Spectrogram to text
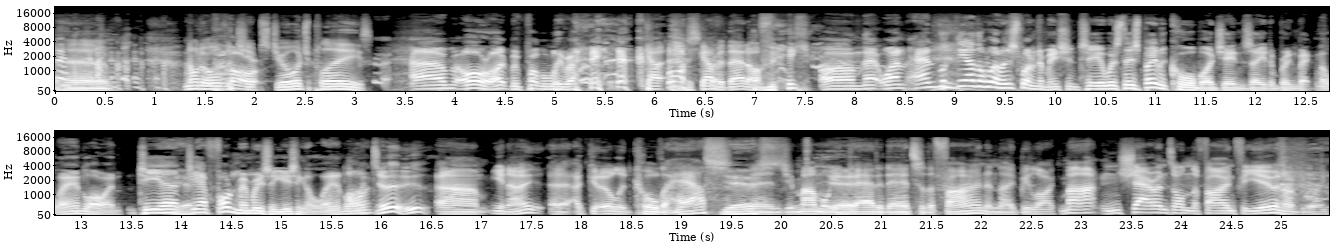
um, not all the Oh. chips, George, please. Um, all right, we've probably run Co- covered that off on that one. And look, the other one I just wanted to mention to you was there's been a call by Gen Z to bring back the landline. Do you, Yeah. do you have fond memories of using a landline? I do. Um, you know, uh, a girl would call the house, Yes. and your mum or your dad would answer the phone, and they'd be like, "Martin, Sharon's on the phone for you," and I'd be like,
